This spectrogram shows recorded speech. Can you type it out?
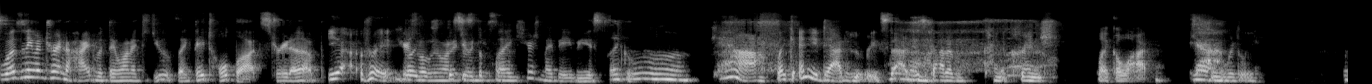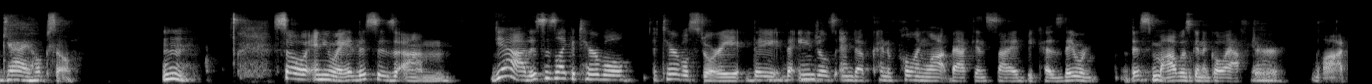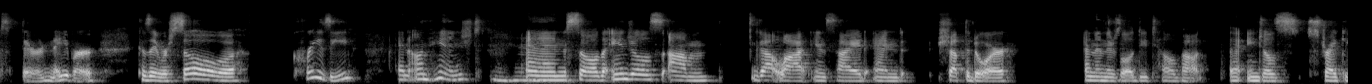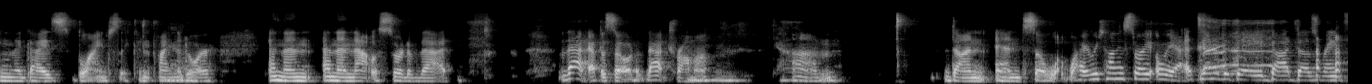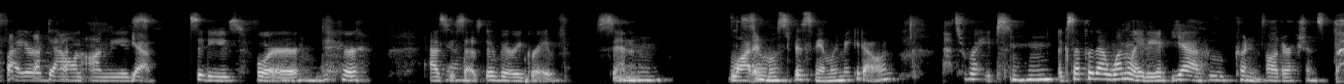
wasn't even trying to hide what they wanted to do. Like they told Lot straight up, Yeah, right. "Here's Like, what we want to do," and he's plan. like, "Here's my babies." Like, ugh. yeah, like any dad who reads that has got to kind of cringe like a lot yeah, inwardly. yeah, I hope so. Mm. So anyway, this is um yeah, this is like a terrible a terrible story. They the Mhm. angels end up kind of pulling Lot back inside because they were this mob was going to go after Lot, their neighbor, because they were so crazy and unhinged. Mhm. And so the angels um got Lot inside and shut the door. And then there's a little detail about the angels striking the guys blind so they couldn't find the door. And then and then that was sort of that that episode, that trauma Mhm. Yeah. um done. And so why are we telling the story? Oh yeah, at the end of the day, God does rain fire down on these Yeah. cities for Mhm. their, as he Yeah. says, their very grave sin. Mhm. Lot and most of his family make it out. That's right. Mhm. Except for that one lady. Yeah, who couldn't follow directions.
